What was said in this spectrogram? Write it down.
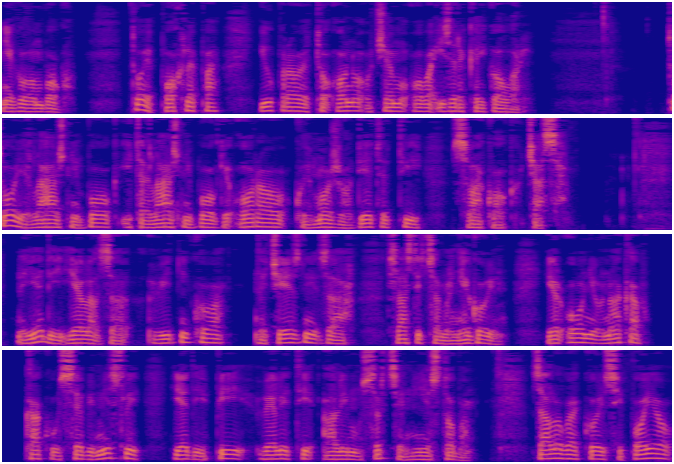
njegovom Bogu. To je pohlepa i upravo je to ono o čemu ova izreka i govori. To je lažni bog i taj lažni bog je orao koji može odjeteti svakog časa. Ne jedi jela za vidnikova, ne čezni za slasticama njegovim, jer on je onakav kako u sebi misli, jedi i pi, veliti, ali mu srce nije s tobom. Zalogaj koji si pojeo,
